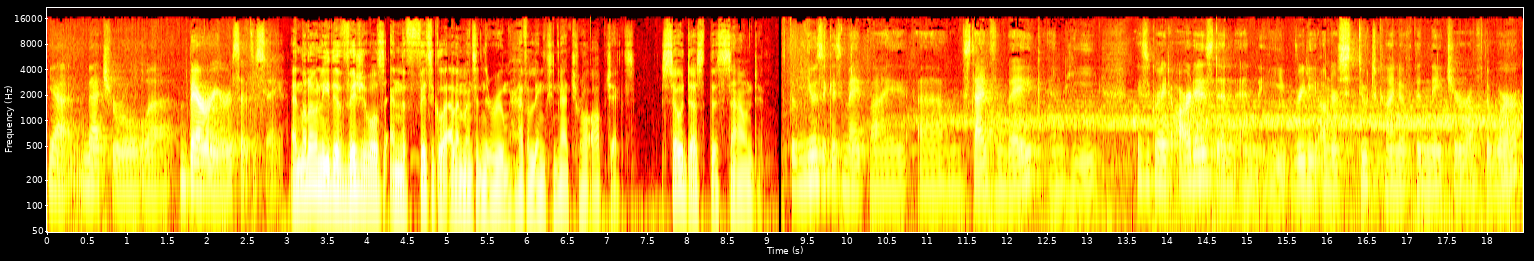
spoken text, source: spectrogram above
yeah, natural uh, barrier, so to say. And not only the visuals and the physical elements in the room have a link to natural objects, so does the sound. The music is made by um, Stijn van Beek, and he is a great artist, and, and he really understood kind of the nature of the work.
